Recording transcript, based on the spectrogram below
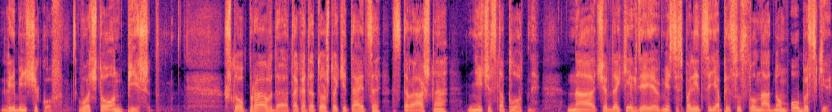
Гребенщиков. Вот что он пишет. Что правда, так это то, что китайцы страшно нечистоплотны. На чердаке, где я вместе с полицией я присутствовал на одном обыске,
